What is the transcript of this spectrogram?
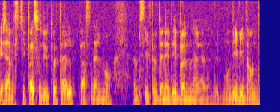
et j'investis pas sur du total personnellement, même s'ils peuvent donner des, bonnes, euh, des bons dividendes.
